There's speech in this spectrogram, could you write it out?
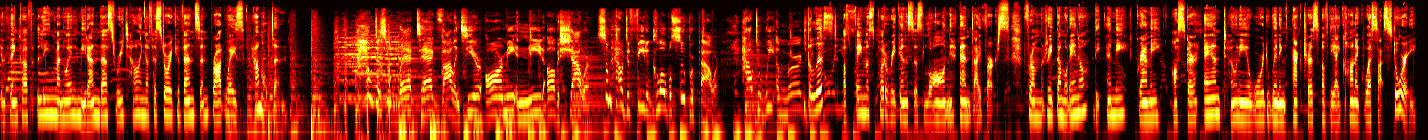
can think of Lin Manuel Miranda's retelling of historic events in Broadway's Hamilton. How does a ragtag volunteer army in need of a shower somehow defeat a global superpower? How do we emerge? The list of famous Puerto Ricans is long and diverse. From Rita Moreno, the Emmy, Grammy, Oscar, and Tony Award winning actress of the iconic West Side Story,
